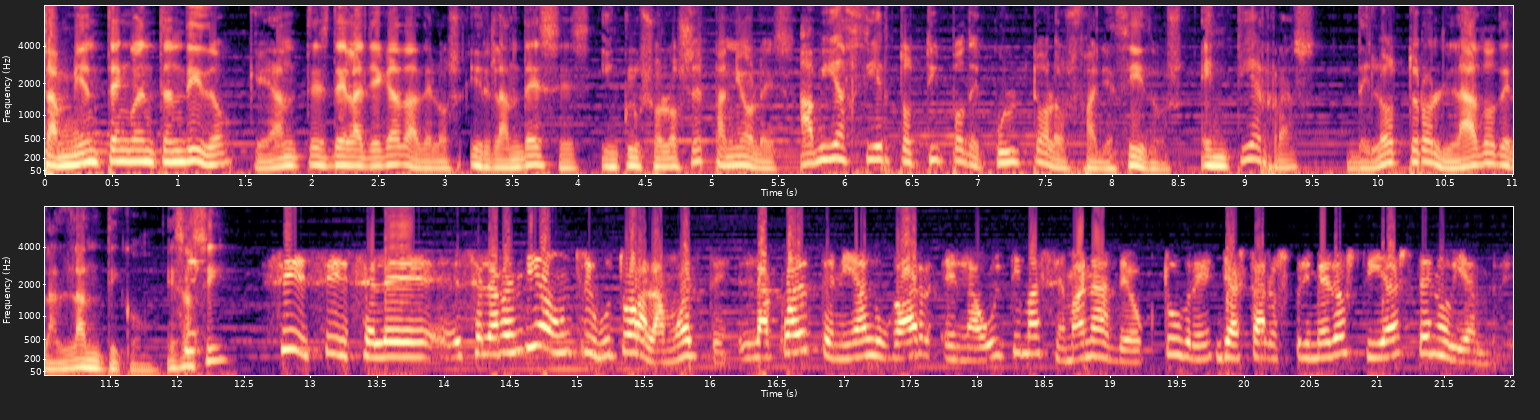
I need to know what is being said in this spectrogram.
También tengo entendido que antes de la llegada de los irlandeses, incluso los españoles, había cierto tipo de culto a los fallecidos en tierras del otro lado del Atlántico. ¿Es así? Sí, sí, se le, se le rendía un tributo a la muerte, la cual tenía lugar en la última semana de octubre y hasta los primeros días de noviembre.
